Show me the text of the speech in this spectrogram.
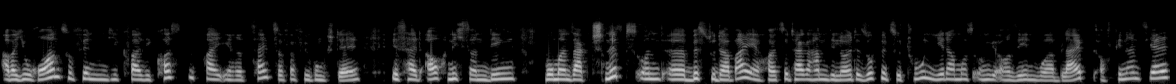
aber Juroren zu finden, die quasi kostenfrei ihre Zeit zur Verfügung stellen, ist halt auch nicht so ein Ding, wo man sagt, schnips und äh, bist du dabei. Heutzutage haben die Leute so viel zu tun, jeder muss irgendwie auch sehen, wo er bleibt, auch finanziell.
